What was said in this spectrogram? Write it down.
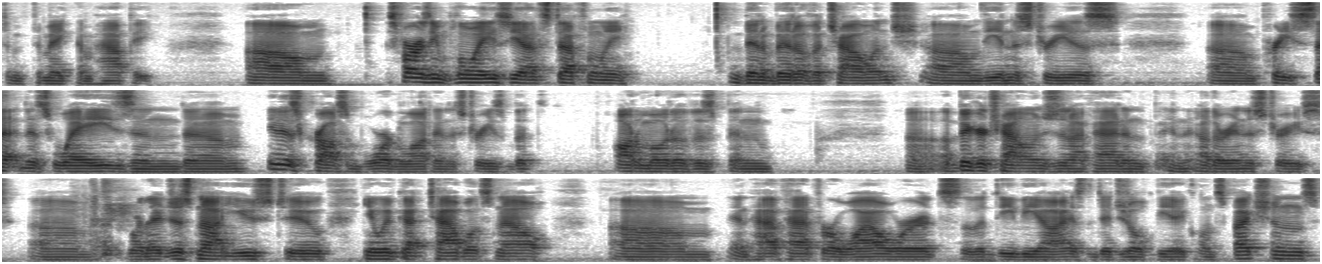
to, to make them happy. Um, as far as the employees, yeah, it's definitely been a bit of a challenge. Um, the industry is um, pretty set in its ways, and um, it is across the board in a lot of industries, but automotive has been uh, a bigger challenge than I've had in, in other industries um, where they're just not used to. You know, we've got tablets now um, and have had for a while where it's the DVIs, the digital vehicle inspections.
